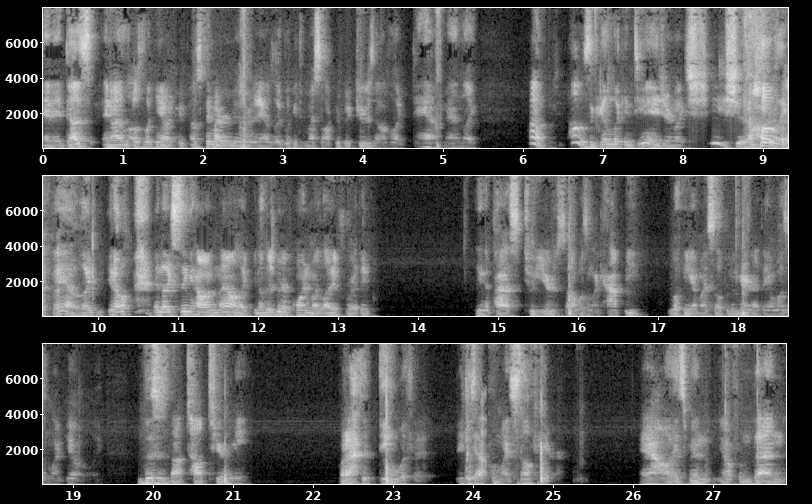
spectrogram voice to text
And it does. And I, I was looking at my. I was cleaning my room the other day. I was like looking through my soccer pictures, and I was like, damn man, like, oh, I was a good looking teenager. I'm like, sheesh, you know, like damn, like you know, and like seeing how I'm now, like you know, there's been a point in my life where I think in the past two years I wasn't like happy looking at myself in the mirror. I think I wasn't like, yo, like this is not top tier me, but I have to deal with it because I put myself here. Now it's been, you know, from then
